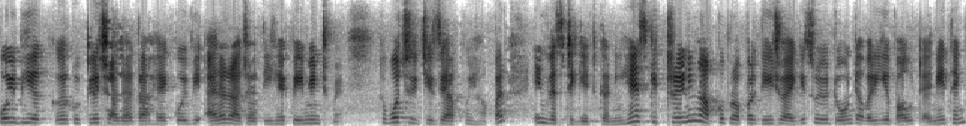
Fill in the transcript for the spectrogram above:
कोई भी अगर कोई क्लिच आ जाता है, कोई भी एरर आ जाती है पेमेंट में तो वो चीज़ें आपको यहाँ पर इन्वेस्टिगेट करनी है। इसकी ट्रेनिंग आपको प्रॉपर दी जाएगी so you don't worry about anything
